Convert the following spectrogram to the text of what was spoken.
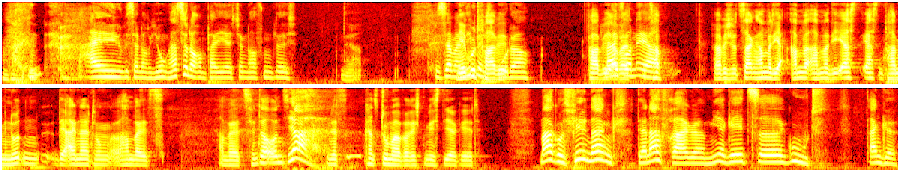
Nein, du bist ja noch jung. Hast du noch ein paar Jährchen hoffentlich. Ja. Bist ja mein nee, gut, Fabi. Fabi, Live aber on air. Hab, Fabi, ich würde sagen, haben wir die, haben wir, haben wir die erst, ersten paar Minuten der Einleitung äh, haben wir jetzt, haben wir jetzt hinter uns. Ja. Und jetzt kannst du mal berichten, wie es dir geht. Markus, vielen Dank der Nachfrage. Mir geht's äh, gut. Danke.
